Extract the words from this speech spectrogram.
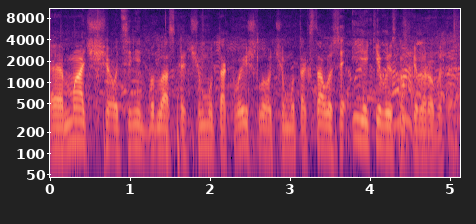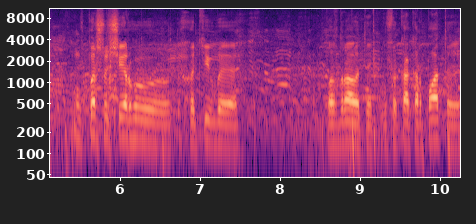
е, матч. Оцініть, будь ласка, чому так вийшло, чому так сталося, і які висновки ви робите? Ну, в першу чергу хотів би поздравити УФК Карпати.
